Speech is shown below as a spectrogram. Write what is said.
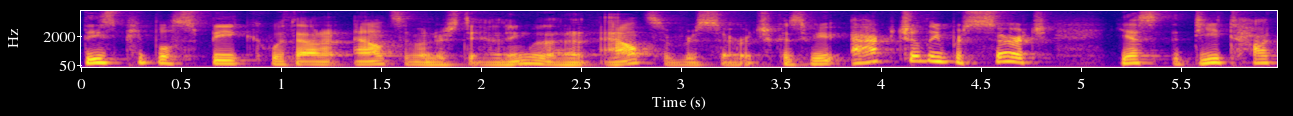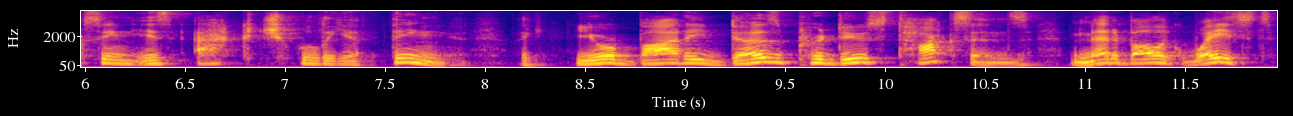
these people speak without an ounce of understanding, without an ounce of research. Because if you actually research, yes, detoxing is actually a thing. Like your body does produce toxins, metabolic waste.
